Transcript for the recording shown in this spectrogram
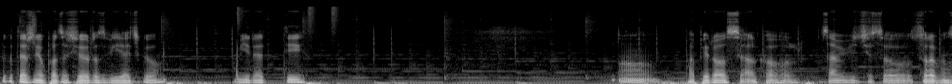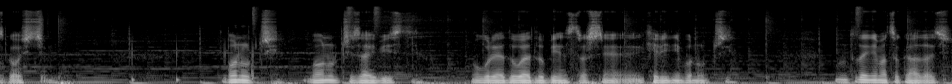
Tylko też nie opłaca się rozwijać go. Miretti. No, papierosy, alkohol. Sami widzicie co, co robią z gościem. Bonucci. Bonucci zajebisty. W ogóle ja duet lubiłem strasznie Chiellini Bonucci. No tutaj nie ma co gadać.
